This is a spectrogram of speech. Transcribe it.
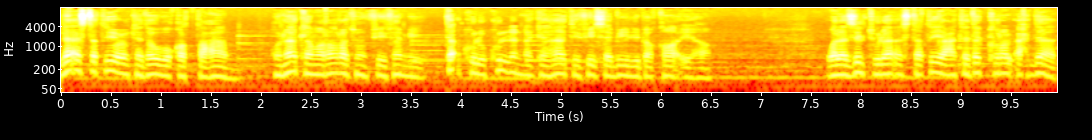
لا أستطيع تذوق الطعام هناك مرارة في فمي تأكل كل النكهات في سبيل بقائها. ولا زلت لا أستطيع تذكر الأحداث.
